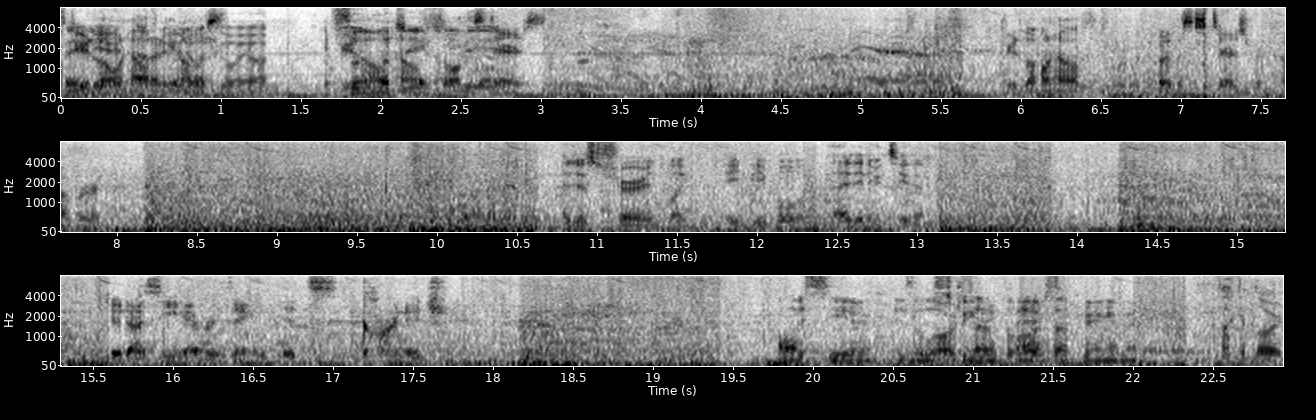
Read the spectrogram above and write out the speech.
If you're low on I don't even know what's going on. If you're low on health, go on the stairs. If you're low on health, go to the stairs, recover. I just churned like eight people and I didn't even see them. Dude, I see everything. It's carnage. All I see are- is The the, Lord's up, of the bags appearing at my. Fucking lord.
